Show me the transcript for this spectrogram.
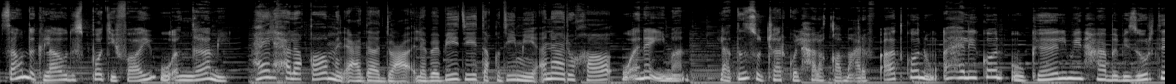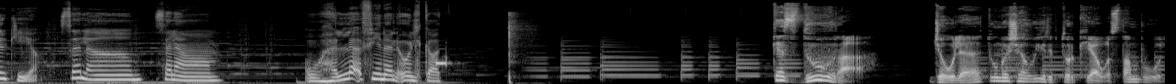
SoundCloud Spotify وأنغامي. هاي الحلقة من إعداد دعاء لببيدي تقديمي أنا رخاء. وأنا إيمان. لا تنسوا تشاركوا الحلقة مع رفقاتكم وأهلكم وكل مين حابب يزور تركيا. سلام. سلام. وهلأ فينا نقول كات. كزدورة. جولات ومشاوير بتركيا واسطنبول.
